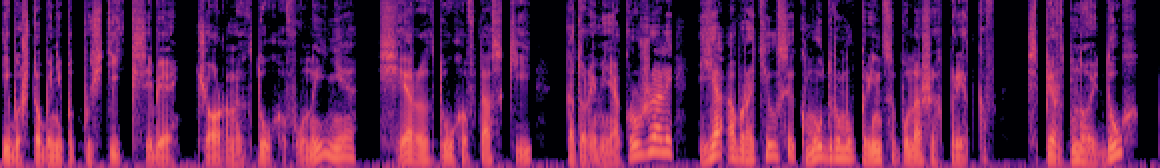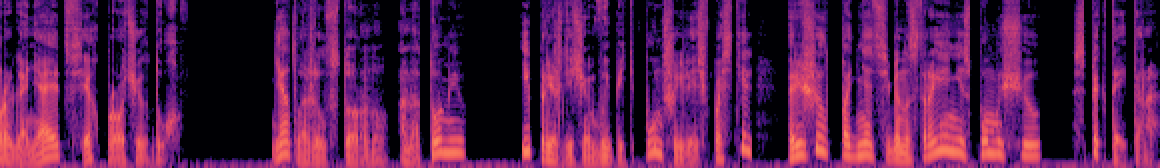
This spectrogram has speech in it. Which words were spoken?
ибо чтобы не подпустить к себе черных духов уныния, серых духов тоски, которые меня окружали, я обратился к мудрому принципу наших предков. Спиртной дух прогоняет всех прочих духов. Я отложил в сторону анатомию и, прежде чем выпить пунш и лечь в постель, решил поднять себе настроение с помощью спектейтора.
